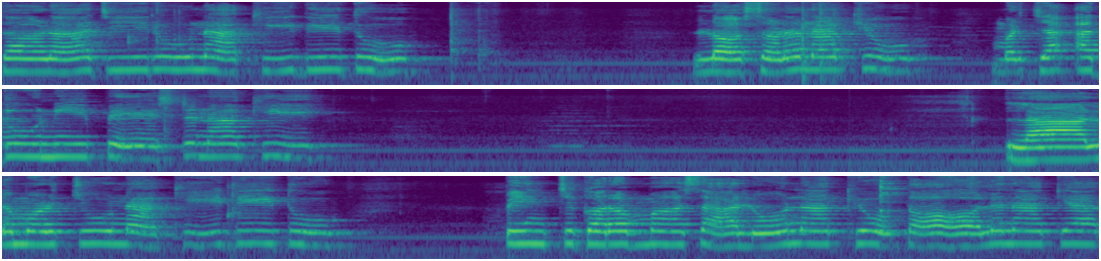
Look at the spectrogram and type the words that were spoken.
ધાણા જીરું નાખી દીધું, લસણ નાખ્યું, મરચા આદુની પેસ્ટ નાખી લાલ મરચું નાખી દીધું. પિંચ ગરમ મસાલો નાખ્યો, તલ નાખ્યા.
